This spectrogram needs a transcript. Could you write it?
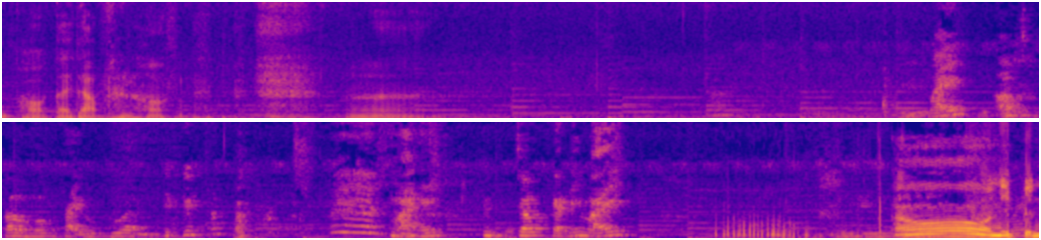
นเผาไต้ดำพี่น้องไหมเอาเอามาถ่ายรูปด้วยไหมจบกันนี่ไหม อ๋อ นี่เป็น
